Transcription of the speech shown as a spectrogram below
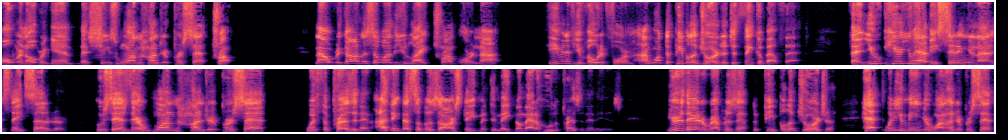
over and over again that she's 100% Trump. Now, regardless of whether you like Trump or not, even if you voted for him, I want the people of Georgia to think about that. That you here you have a sitting United States senator who says they're 100% with the president. I think that's a bizarre statement to make no matter who the president is. You're there to represent the people of Georgia. Heck, what do you mean you're 100%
